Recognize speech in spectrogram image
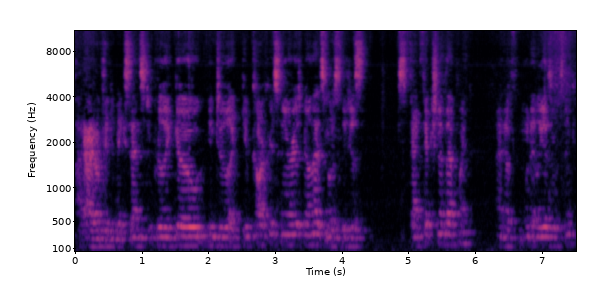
I, I don't think it makes sense to really go into like give concrete scenarios beyond that. It's mostly just fan fiction at that point. I know what Eliezer would think.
